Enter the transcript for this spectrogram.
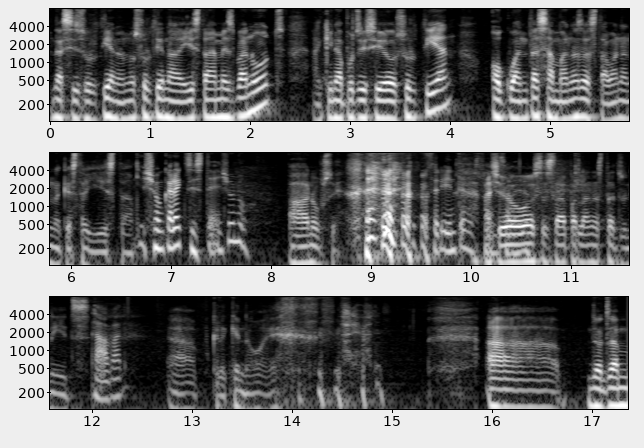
de si sortien o no sortien a la llista de més venuts, en quina posició sortien o quantes setmanes estaven en aquesta llista. I això encara existeix o no? Ah, no ho sé. Seria interessant Això s'estava parlant als Estats Units. Ah, vale. Uh, crec que no, eh? Uh, doncs han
